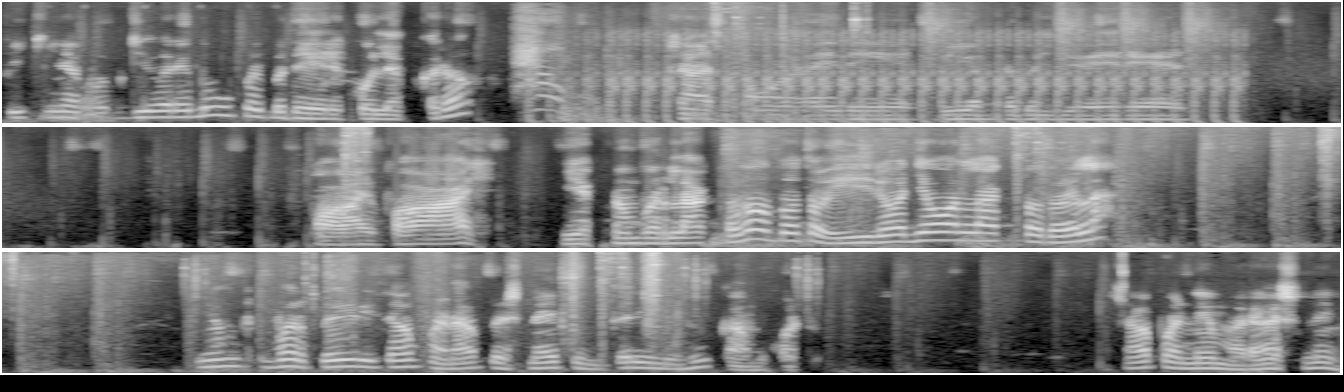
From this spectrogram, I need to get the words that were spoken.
પીકીના પબજી વાળે બહુ ઉપર બધા એરે કોલેબ કરો. ટ્રાન્સફોર્મર એરે બીએમડબલ્યુ એરે ભાઈ ભાઈ એક નંબર લાગતો હતો તો તો હીરો જેવો લાગતો હતો એલા. એમ ખબર પડી ત્યાં પણ આપણે સ્નાઇપિંગ કરીને શું કામ ખોટું? આપણને એમાં રસ નહીં.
